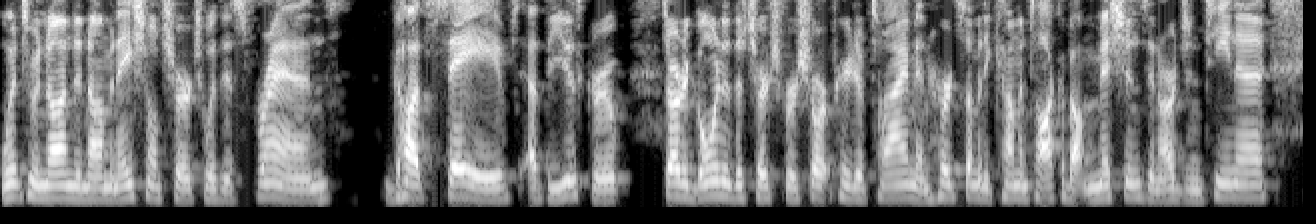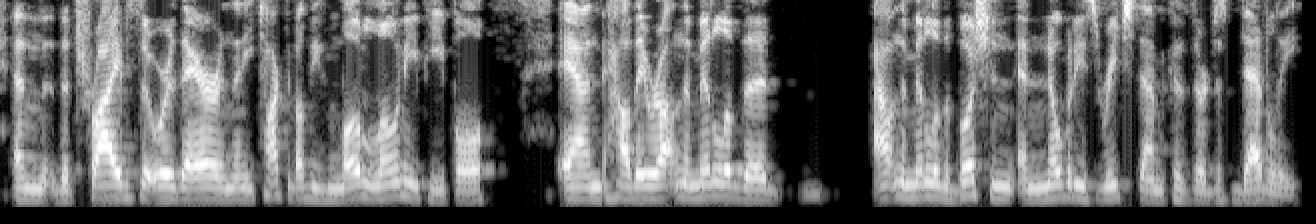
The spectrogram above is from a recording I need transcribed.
Went to a non-denominational church with his friend, got saved at the youth group, started going to the church for a short period of time and heard somebody come and talk about missions in Argentina and the, the tribes that were there. And then he talked about these Motiloni people and how they were out in the middle of the, out in the middle of the bush and, and nobody's reached them because they're just deadly.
